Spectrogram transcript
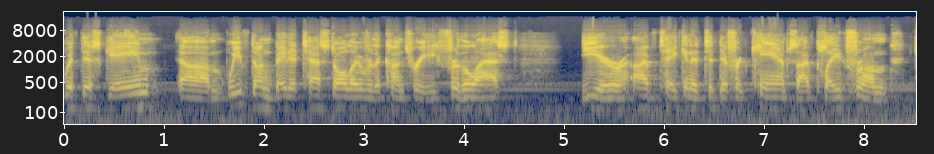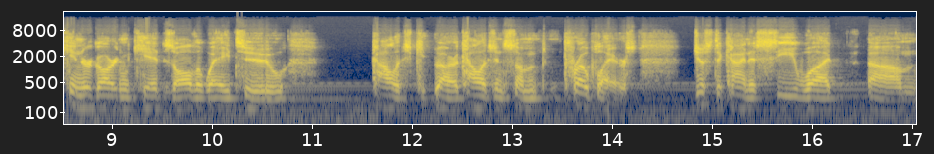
with this game, um, we've done beta tests all over the country for the last year. I've taken it to different camps. I've played from kindergarten kids all the way to college, or college and some pro players, just to kind of see what um,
